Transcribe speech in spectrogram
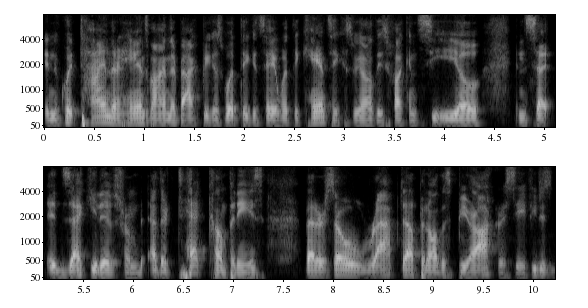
and quit tying their hands behind their back because what they could say or what they can't say because we got all these fucking CEO and set executives from other tech companies that are so wrapped up in all this bureaucracy. If you just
